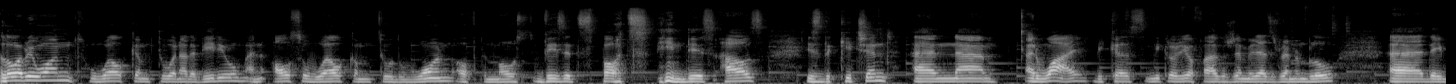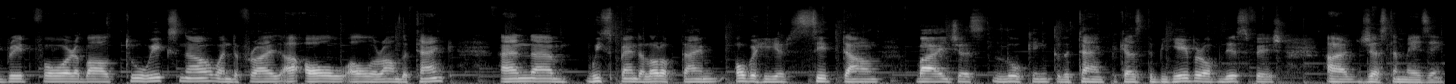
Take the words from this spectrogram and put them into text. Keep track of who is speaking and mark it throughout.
Speaker 1: Hello everyone, welcome to another video and also welcome to the one of the most visit spots in this house is the kitchen and um, and why? Because Mikrogeophagus ramirez German Blue uh, they breed for about two weeks now and the fries are all, all around the tank and um, we spend a lot of time over here sit down by just looking to the tank because the behavior of this fish are just amazing.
